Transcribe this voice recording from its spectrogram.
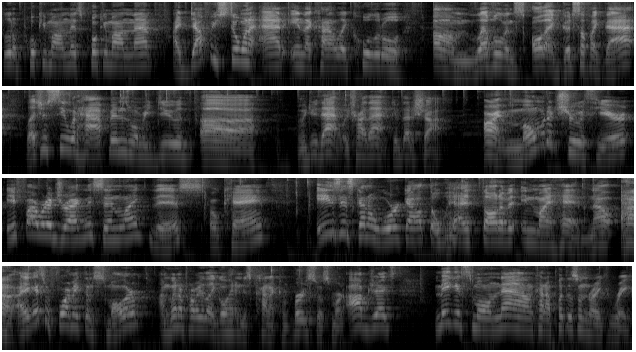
A little Pokemon this, Pokemon that. I definitely still want to add in that kind of like cool little um level and all that good stuff like that. Let's just see what happens when we do uh when we do that. We try that. Give that a shot. All right, moment of truth here. If I were to drag this in like this, okay, is this gonna work out the way I thought of it in my head? Now, I guess before I make them smaller, I'm gonna probably like go ahead and just kind of convert to a smart object, make it small now, and kind of put this one right, right,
